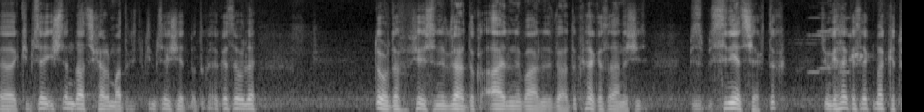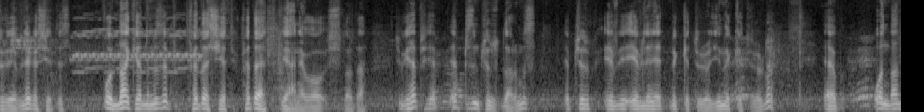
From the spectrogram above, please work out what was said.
E, kimseyi işten daha çıkarmadık, kimseye iş etmedik. Herkese öyle durdu, şeysini verdik, aileni valini verdik. Herkes aynı şey. Biz siniyet çektik. Çünkü herkes ekmek getiriyor, herkes yetiz. Bundan kendimizi feda, şey ettik, feda ettik yani o hususlarda. Çünkü hep, hep, hep bizim çocuklarımız, hep çocuk evli, evlerine ekmek getiriyor, yemek getiriyorlar. E, ondan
